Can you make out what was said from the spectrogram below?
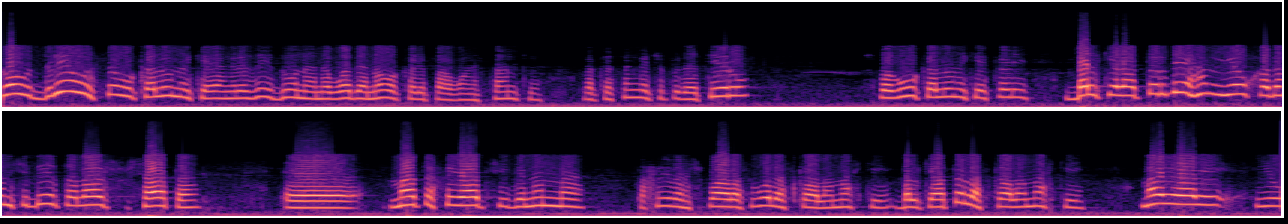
دو دریو سو کلونو کې انګریزي دونه نه وده نه وکړي په افغانستان کې لکه څنګه چې په د تیرو شپږو کلونو کې کړي بلکې لا تر دې هم یو قدم چې بیرته لاړ شو شاته ما ته ښه یاد شي د نن نه تقریبا شپاړس ولس کاله مخکې بلکې اتلس کاله مخکې ما یو یو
